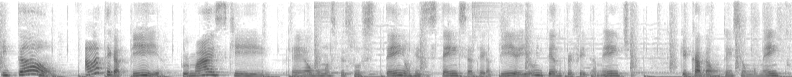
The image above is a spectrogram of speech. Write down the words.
Então, a terapia, por mais que é, algumas pessoas tenham resistência à terapia, e eu entendo perfeitamente, porque cada um tem seu momento,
